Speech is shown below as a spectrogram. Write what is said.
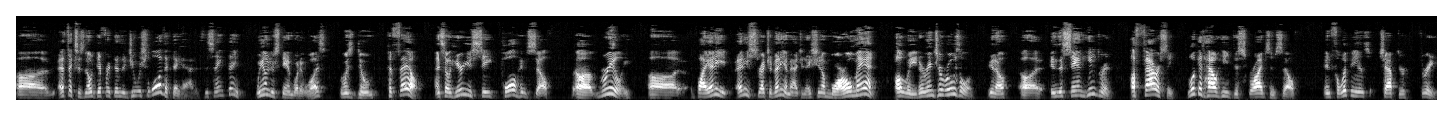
Uh, ethics is no different than the Jewish law that they had. It's the same thing. We understand what it was. It was doomed to fail. And so here you see Paul himself uh, really, uh, by any any stretch of any imagination, a moral man, a leader in Jerusalem. You know, uh, in the Sanhedrin, a Pharisee. Look at how he describes himself in Philippians chapter three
